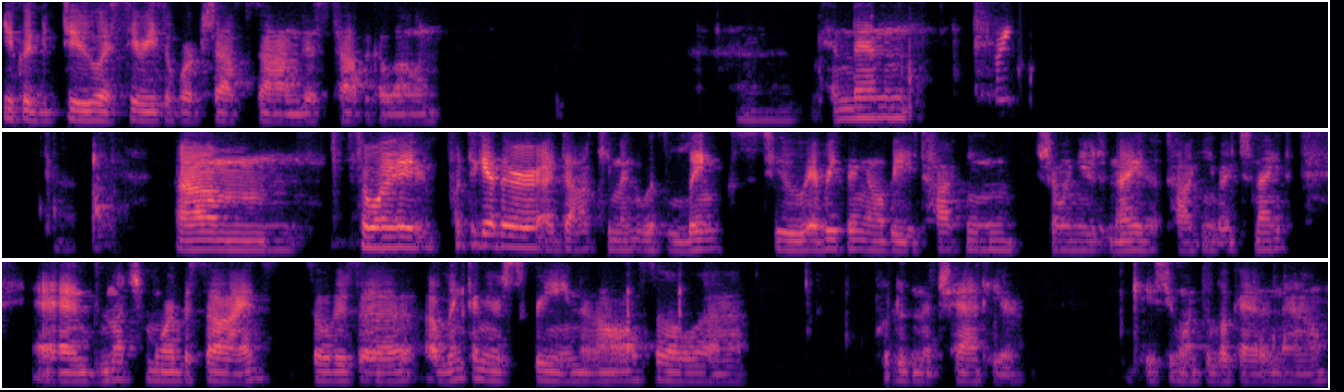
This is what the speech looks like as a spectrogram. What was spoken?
You could do a series of workshops on this topic alone. Uh, and then Um, so I put together a document with links to everything I'll be talking, showing you tonight, talking about tonight, and much more besides. So there's a, a link on your screen, and I'll also uh, put it in the chat here in case you want to look at it now.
